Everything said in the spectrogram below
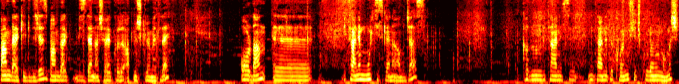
Bamberg'e gideceğiz. Bamberg bizden aşağı yukarı 60 kilometre. Oradan eee, bir tane multiskene alacağız. Kadının bir tanesi internete koymuş hiç kullanılmamış.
